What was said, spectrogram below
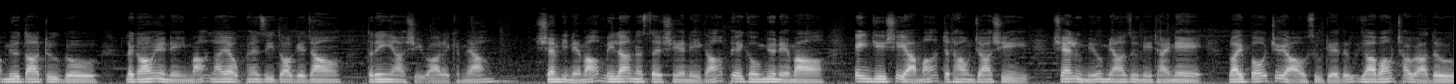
အမျိုးသားတူကို၎င်းရဲ့နေအိမ်မှာလာရောက်ဖမ်းဆီးသွားခဲ့ကြောင်းသတင်းရရှိပါရခင်ဗျာရှမ်းပြည်နယ်မှာမေလ28ရက်နေ့ကဖေခုံမြို့နယ်မှာအင်ဂျီရှိယာမှာတထောင်ကြားရှိရှမ်းလူမျိုးအများစုနေထိုင်တဲ့ရိုက်ပေါ်ကျွရအုပ်စုတဲသူရွာပေါင်း600သို့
